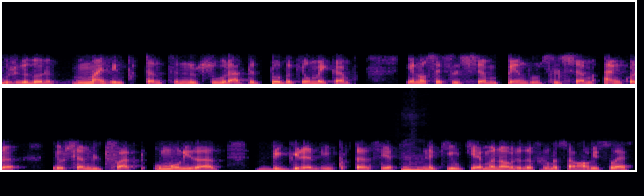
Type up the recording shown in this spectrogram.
o jogador mais importante no segurado de todo aquele meio campo. Eu não sei se lhe chamo pêndulo, se lhe chamo âncora, eu chamo-lhe de facto uma unidade de grande importância uhum. naquilo que é a manobra da formação alviceleste.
